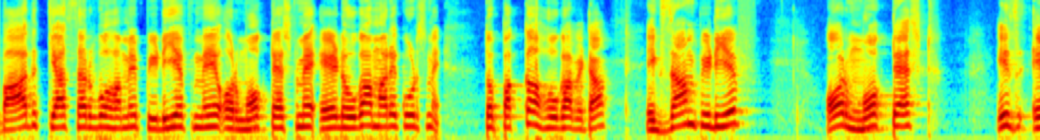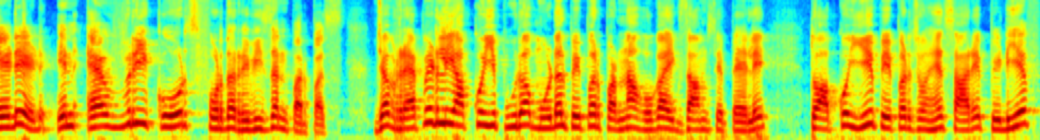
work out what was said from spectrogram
बाद क्या सर वो हमें पीडीएफ में और मॉक टेस्ट में ऐड होगा हमारे कोर्स में? तो पक्का होगा बेटा। एग्ज़ाम पीडीएफ और mock test is added in every course for the revision purpose जब रैपिडली आपको ये पूरा मॉडल पेपर पढ़ना होगा एग्ज़ाम से पहले तो आपको ये पेपर जो है सारे पीडीएफ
